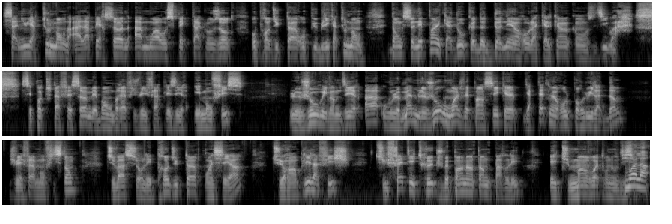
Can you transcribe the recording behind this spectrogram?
Ça nuit à tout le monde, à la personne, à moi, au spectacle, aux autres, aux producteurs, au public, à tout le monde. Donc, ce n'est pas un cadeau que de donner un rôle à quelqu'un qu'on se dit, Ouah, c'est pas tout à fait ça, mais bon, bref, je vais lui faire plaisir. Et mon fils, le jour où il va me dire, ah, ou le même le jour où moi, je vais penser qu'il y a peut-être un rôle pour lui là-dedans, je vais faire mon fiston. Tu vas sur lesproducteurs.ca, tu remplis la fiche, tu fais tes trucs, je veux pas en entendre parler, et tu m'envoies ton audition. Voilà.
